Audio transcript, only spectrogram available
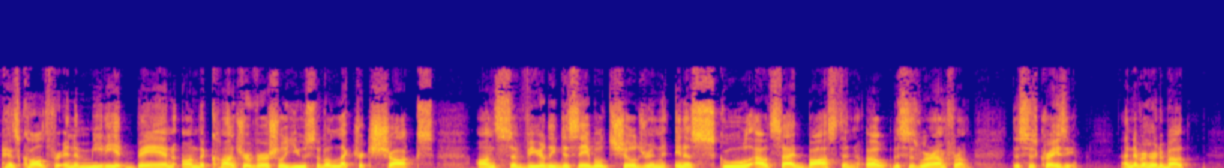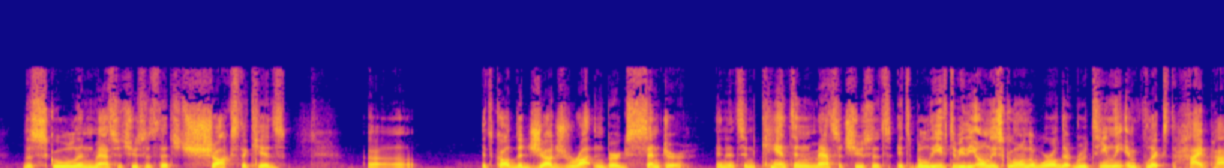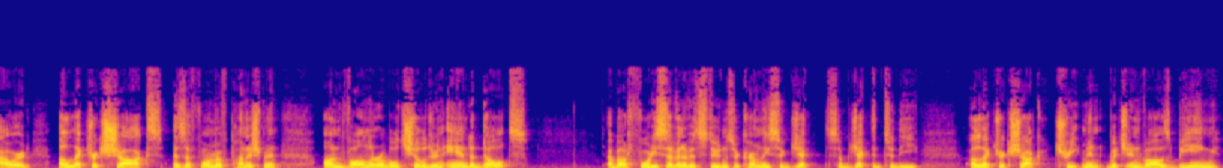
has called for an immediate ban on the controversial use of electric shocks on severely disabled children in a school outside Boston. Oh, this is where I'm from. This is crazy. I never heard about the school in Massachusetts that shocks the kids. Uh, it's called the Judge Rotenberg Center, and it's in Canton, Massachusetts. It's believed to be the only school in the world that routinely inflicts high powered electric shocks as a form of punishment on vulnerable children and adults. About 47 of its students are currently subject, subjected to the electric shock treatment, which involves being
